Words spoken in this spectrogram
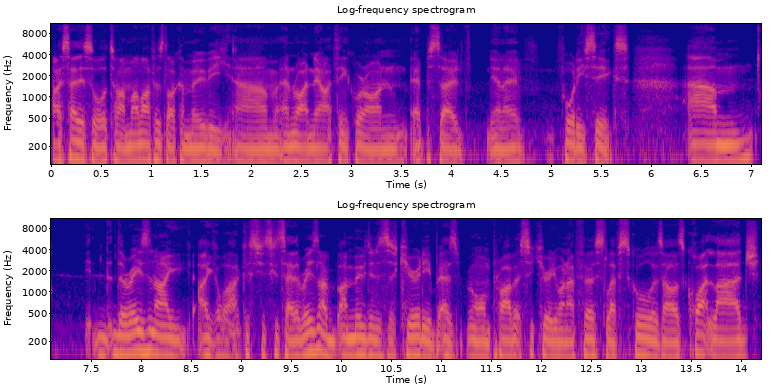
I say this all the time. My life is like a movie, um, and right now I think we're on episode, you know, forty six. Um, the reason I, I, well, I guess you could say the reason I, I, moved into security as on private security when I first left school is I was quite large.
